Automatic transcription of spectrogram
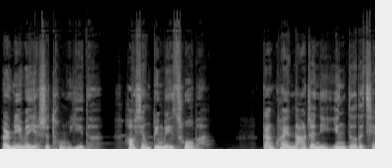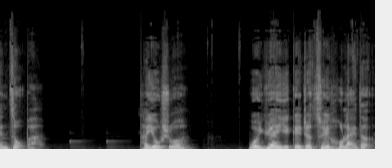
而你们也是同意的，好像并没错吧？赶快拿着你应得的钱走吧。他又说：“我愿意给这最后来的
